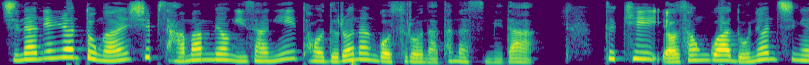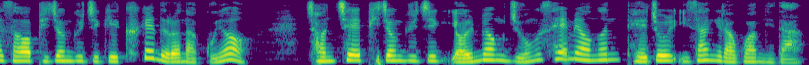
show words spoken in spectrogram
지난 1년 동안 14만 명 이상이 더 늘어난 것으로 나타났습니다. 특히 여성과 노년층에서 비정규직이 크게 늘어났고요. 전체 비정규직 10명 중 3명은 대졸 이상이라고 합니다.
